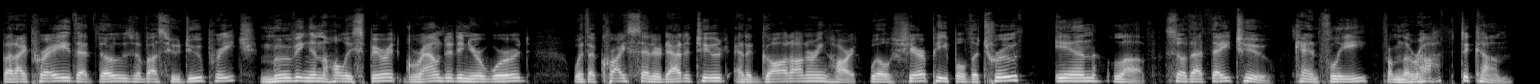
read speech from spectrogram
But I pray that those of us who do preach, moving in the Holy Spirit, grounded in your word, with a Christ centered attitude and a God honoring heart, will share people the truth in love so that they too can flee from the wrath to come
